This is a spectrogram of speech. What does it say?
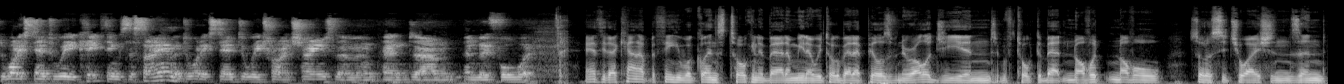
to what extent do we keep things the same and to what extent do we try and change them and, and, um, and move forward. Anthony, I can't help but thinking what Glenn's talking about, and you know, we talk about our pillars of neurology, and we've talked about novel, novel sort of situations, and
